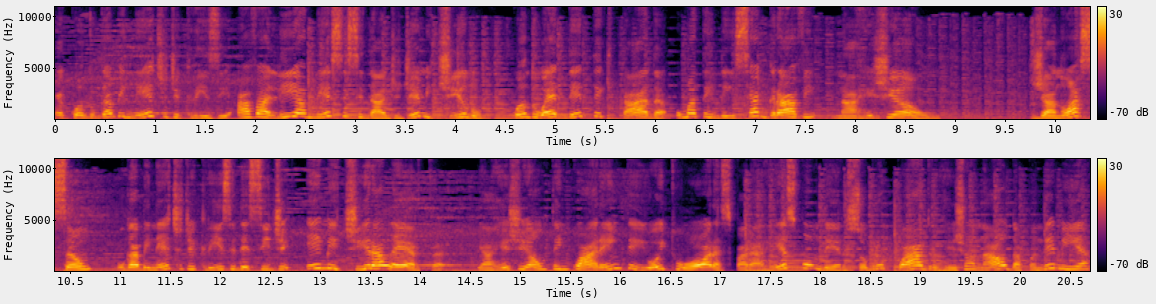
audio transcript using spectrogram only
é quando o gabinete de crise avalia a necessidade de emiti-lo quando é detectada uma tendência grave na região. Já no ação, o gabinete de crise decide emitir alerta e a região tem 48 horas para responder sobre o quadro regional da pandemia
